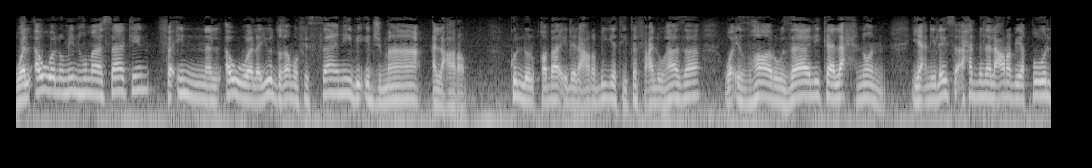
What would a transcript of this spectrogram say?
والأول منهما ساكن فإن الأول يدغم في الثاني بإجماع العرب. كل القبائل العربية تفعل هذا وإظهار ذلك لحن. يعني ليس أحد من العرب يقول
